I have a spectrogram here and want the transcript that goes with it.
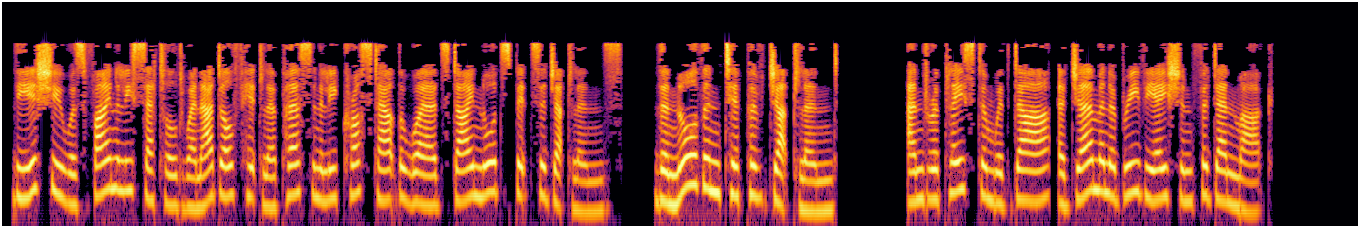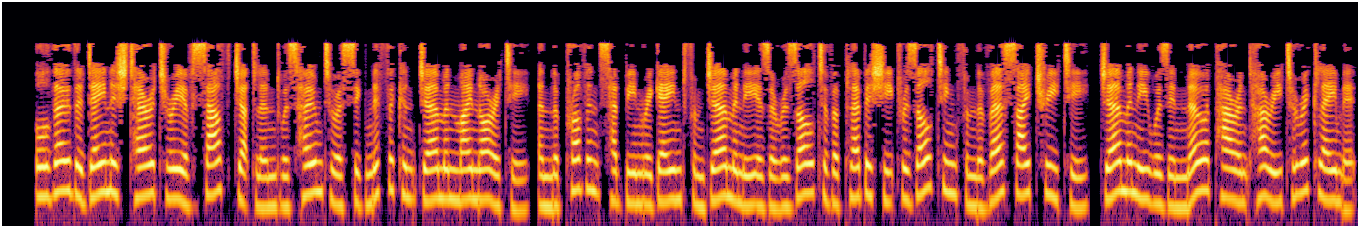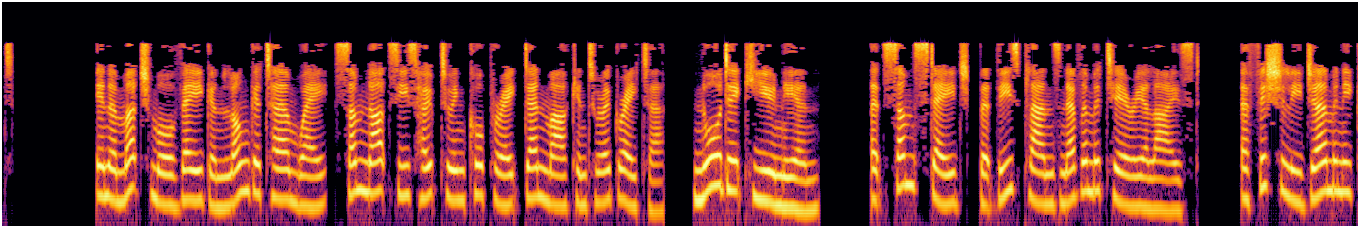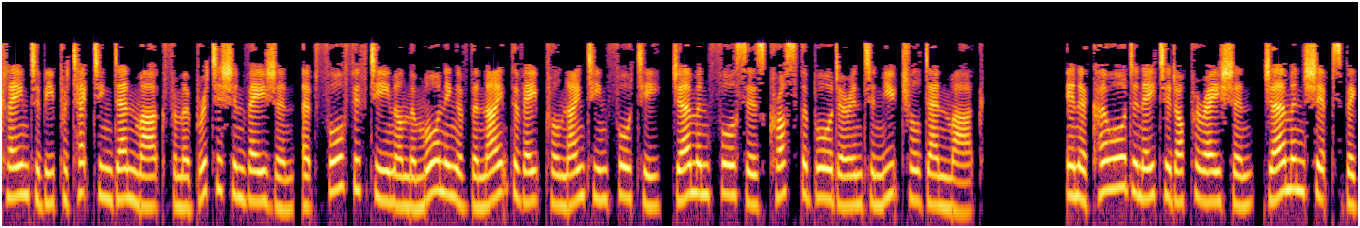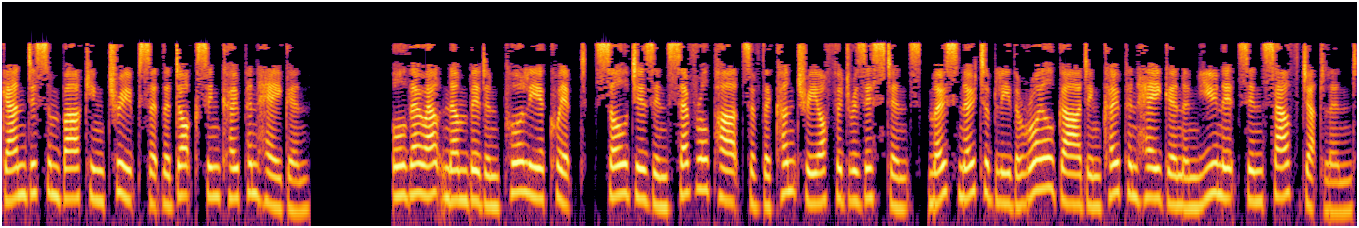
The issue was finally settled when Adolf Hitler personally crossed out the words Die Nordspitze Jutlands, the northern tip of Jutland, and replaced them with DAR, a German abbreviation for Denmark. Although the Danish territory of South Jutland was home to a significant German minority, and the province had been regained from Germany as a result of a plebiscite resulting from the Versailles Treaty, Germany was in no apparent hurry to reclaim it. In a much more vague and longer-term way, some Nazis hoped to incorporate Denmark into a greater Nordic Union at some stage, but these plans never materialized. Officially Germany claimed to be protecting Denmark from a British invasion. At 4.15 on the morning of 9 April 1940, German forces crossed the border into neutral Denmark. In a coordinated operation, German ships began disembarking troops at the docks in Copenhagen. Although outnumbered and poorly equipped, soldiers in several parts of the country offered resistance, most notably the Royal Guard in Copenhagen and units in South Jutland.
